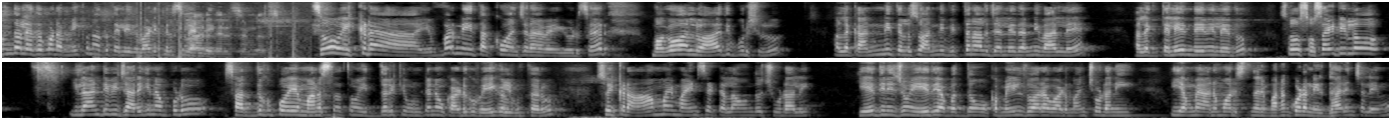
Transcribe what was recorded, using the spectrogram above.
ఉందో లేదో కూడా మీకు నాకు తెలియదు వాడికి తెలుసులేండి. సో ఇక్కడ ఎవరిని తక్కువ అంచనా వేయకూడదు సార్. మగవాళ్ళు ఆది పురుషులు వాళ్ళకి అన్నీ తెలుసు అన్ని విత్తనాలు జల్లేదన్నీ వాళ్ళే. వాళ్ళకి తెలియనిది ఏమీ లేదు. సో సొసైటీలో ఇలాంటివి జరిగినప్పుడు సర్దుకుపోయే మనస్తత్వం ఇద్దరికి ఉంటేనే ఒక అడుగు వేయగలుగుతారు. సో ఇక్కడ ఆ అమ్మాయి మైండ్ సెట్ ఎలా ఉందో చూడాలి. ఏది నిజం ఏది అబద్ధం ఒక మెయిల్ ద్వారా వాడు మంచోడని ఈ అమ్మాయి అనుమానిస్తుందని మనం కూడా నిర్ధారించలేము.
